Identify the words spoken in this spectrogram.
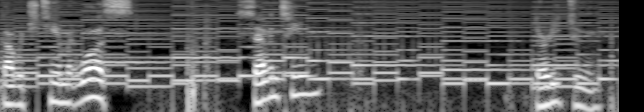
Forgot which team it was. 17? 32.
